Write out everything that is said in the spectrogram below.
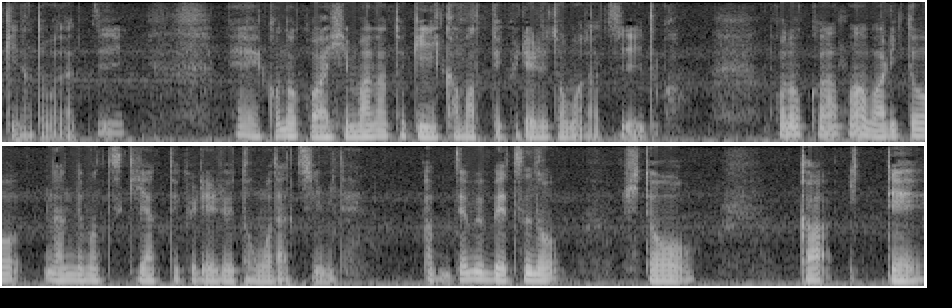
きな友達、えー、この子は暇な時に構ってくれる友達とかこの子はまあ割と何でも付き合ってくれる友達みたいな。あ全部別の人がいて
